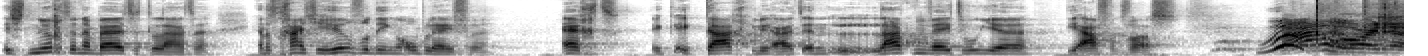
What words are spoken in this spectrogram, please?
eens nuchter naar buiten te laten. En dat gaat je heel veel dingen opleveren. Echt. Ik, ik daag jullie uit. En laat me weten hoe je die avond was. Ware woorden.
